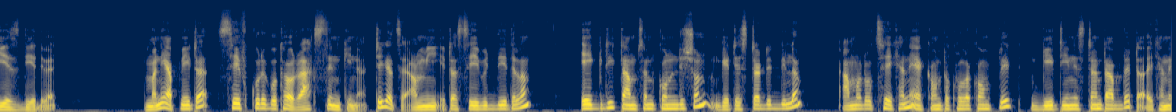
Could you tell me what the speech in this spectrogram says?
ইয়েস দিয়ে দেবেন। মানে আপনি এটা সেভ করে কোথাও রাখছেন কি না ঠিক আছে? আমি এটা সেভ দিয়ে দিলাম। Agree terms and condition get started দিলাম। আমার হচ্ছে এখানে অ্যাকাউন্টটা খোলা কমপ্লিট গেট ইনস্ট্যান্ট আপডেট এখানে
